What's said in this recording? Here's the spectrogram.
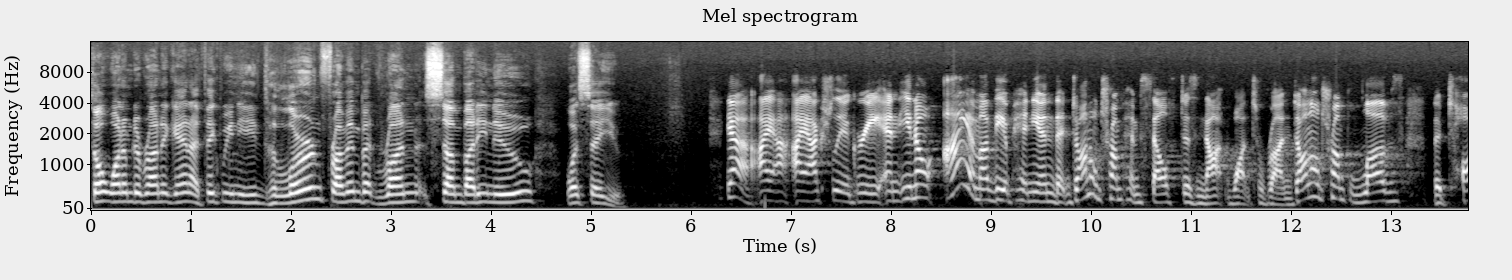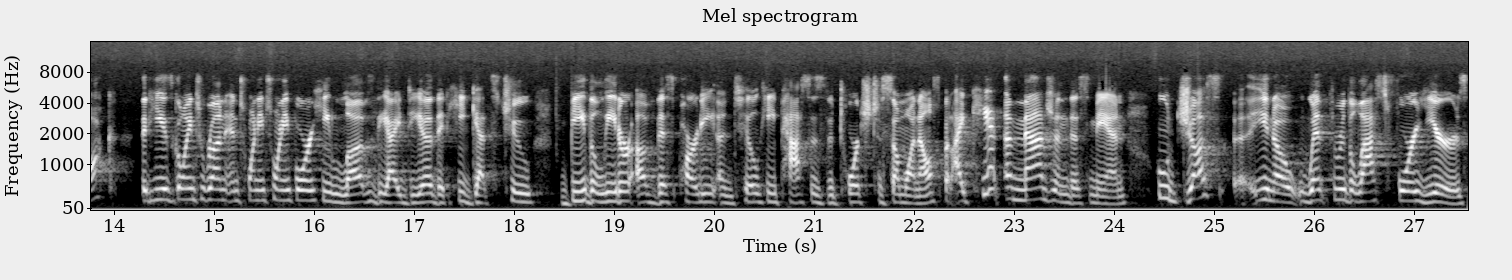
don't want him to run again. I think we need to learn from him, but run somebody new. What say you? Yeah, I, I actually agree. And, you know, I am of the opinion that Donald Trump himself does not want to run. Donald Trump loves the talk that he is going to run in 2024. He loves the idea that he gets to be the leader of this party until he passes the torch to someone else. But I can't imagine this man who just, uh, you know, went through the last four years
